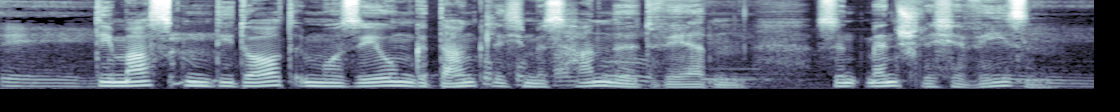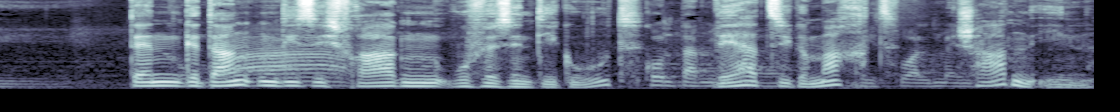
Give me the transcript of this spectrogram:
Eh, die Masken, die dort im Museum gedanklich misshandelt werden, sind menschliche Wesen. Denn Gedanken, die sich fragen, wofür sind die gut? Wer hat sie gemacht? Schaden ihnen.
